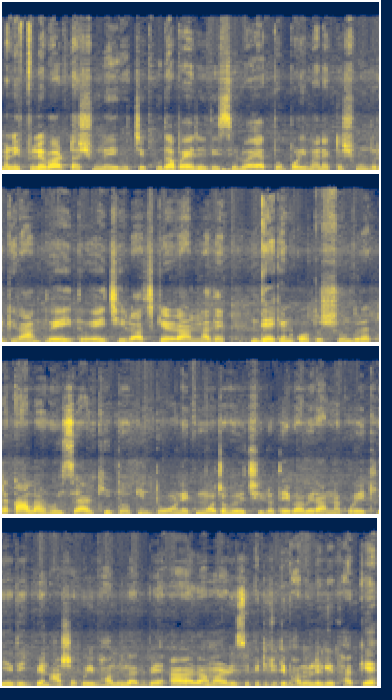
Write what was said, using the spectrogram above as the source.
মানে ফ্লেভারটা শুনেই হচ্ছে ক্ষুধা পাওয়া যাইতেছিল। এত পরিমাণ একটা সুন্দর ঘ্রাণ। তো এই তো, এই ছিল আজকের রান্না। দেখ- দেখেন কত সুন্দর একটা কালার হয়েছে আর খেতেও কিন্তু অনেক মজা হয়েছিল। তো এভাবে রান্না করে খেয়ে দেখবেন। আশা করি ভালো লাগবে। আর আমার রেসিপিটি যদি ভালো লেগে থাকে,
